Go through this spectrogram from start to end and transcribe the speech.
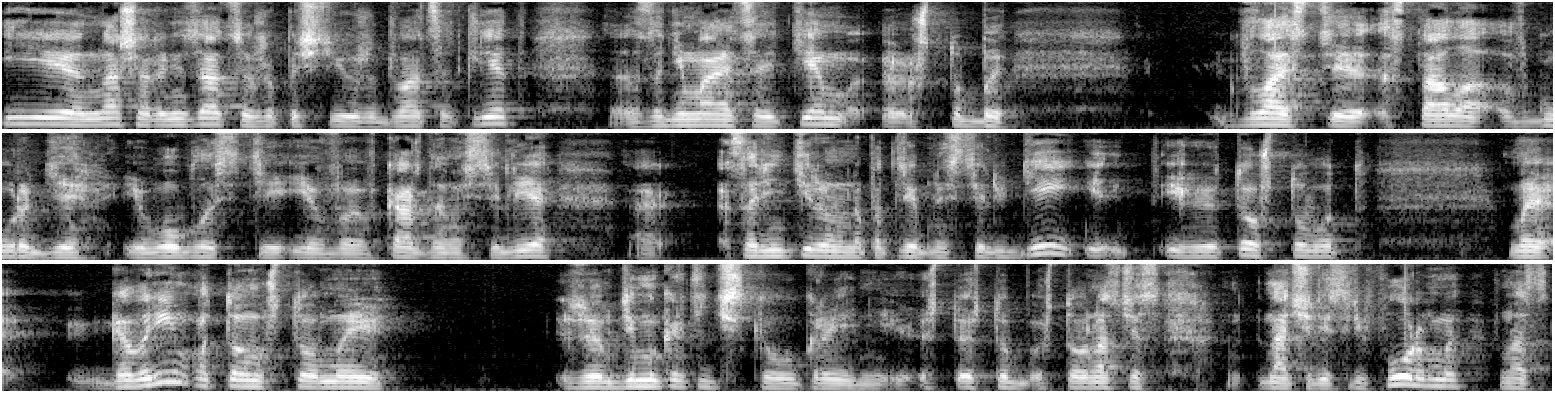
И наша организация уже почти уже 20 лет э, занимается тем, э, чтобы власти стала в городе и в области, и в, в каждом селе э, сориентирована на потребности людей. И, и то, что вот мы говорим о том, что мы живем в демократической Украине, что, что, что у нас сейчас начались реформы, у нас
